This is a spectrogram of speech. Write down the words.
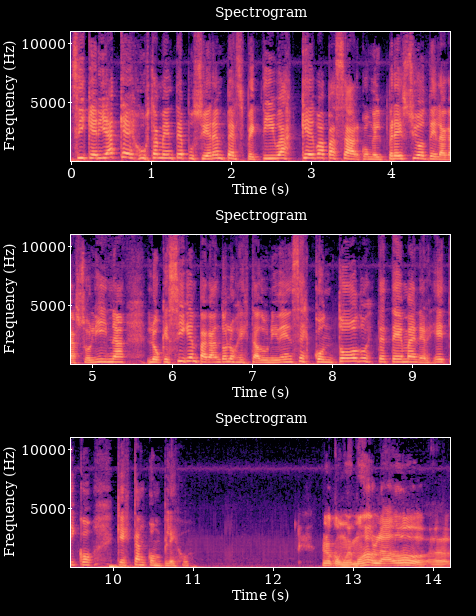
Si quería que justamente pusiera en perspectiva qué va a pasar con el precio de la gasolina, lo que siguen pagando los estadounidenses con todo este tema energético que es tan complejo. Bueno, como hemos hablado eh,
